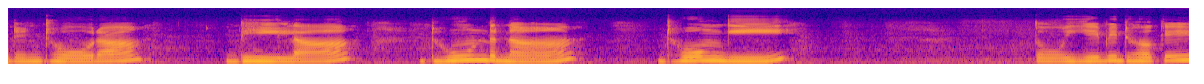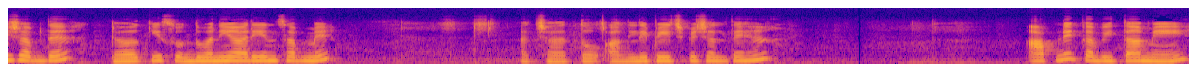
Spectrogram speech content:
ढिंढोरा, ढीला ढूंढना ढोंगी। तो ये भी ढ के ही शब्द हैं। ढ की ध्वनि आ रही है इन सब में। अच्छा तो अगले पेज पे चलते हैं। आपने कविता में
